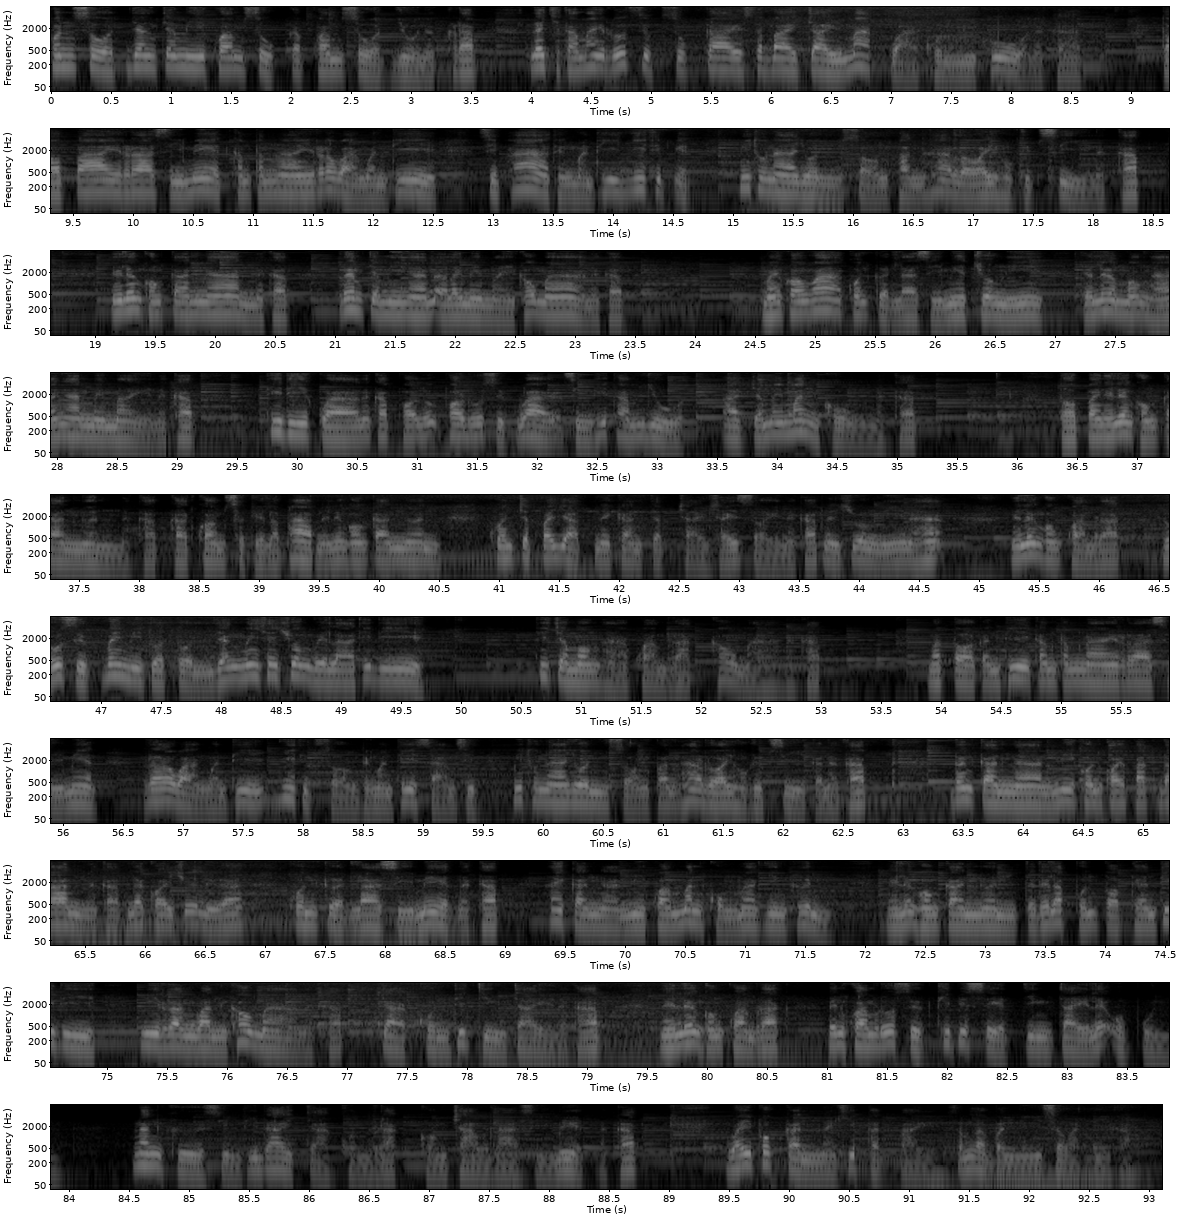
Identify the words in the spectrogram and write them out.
คนโสดยังจะมีความสุขกับความโสดอยู่นะครับ และจะทำให้รู้สึกสุขกายสบายใจมากกว่าคนมีคู่นะครับ ต่อไปราศีเมษคำทำนายระหว่างวันที่ 15 ถึงวันที่ 21 มิถุนายน 2564 นะครับ ในเรื่องของการงานนะครับ เริ่มจะมีงานอะไรใหม่ ๆ เข้ามานะครับ หมายความว่าคนเกิดราศีเมษช่วงนี้จะเริ่มมองหางานใหม่ ๆ นะครับ ที่ดีกว่านะครับเพรู้เพอรู้สึกว่าสิ่งที่ทำอยู่อาจจะไม่มั่นคงนะครับ ต่อไปในเรื่องของการเงินนะครับขาดความเสถียรภาพในเรื่องของการเงิน ควรจะประหยัดในการจับจ่ายใช้สอยนะครับในช่วงนี้นะฮะในเรื่องของความรักรู้สึกไม่มีตัวตนยังไม่ใช่ช่วงเวลาที่ดี ที่จะมองหาความรักเข้ามานะครับ มาต่อกันที่คำทำนายราศีเมษระหว่างวันที่ 22 ถึงวันที่ 30 มิถุนายน 2564 กันนะครับ ด้านการงานมีคนคอยผลักดันนะครับและคอยช่วยเหลือคนเกิดราศีเมษนะครับ ให้การงานมีความมั่นคงมากยิ่งขึ้น ในเรื่องของการเงินจะได้รับผลตอบแทนที่ดี มีรางวัลเข้ามานะครับ จากคนที่จริงใจนะครับ ในเรื่องของความรักเป็นความรู้สึกที่พิเศษจริงใจและอบอุ่น นั่นคือสิ่งที่ได้จากคนรักของชาวราศีเมษนะครับ ไว้พบกันในคลิปถัดไปสำหรับวันนี้สวัสดีครับ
